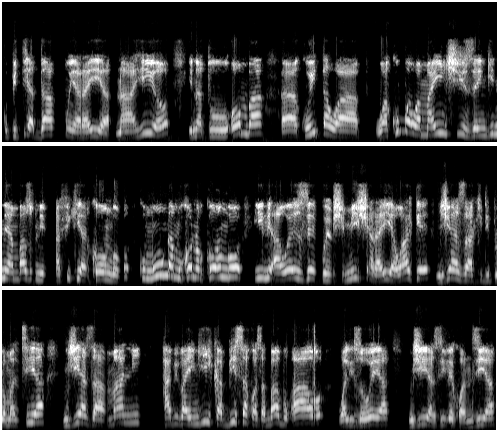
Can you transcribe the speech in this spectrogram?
kupitia damu ya raia, na hiyo inatuomba uh, kuita wa wakubwa wa mainchi zengine ambazo ni rafiki ya Kongo kumuunga mkono Kongo ili aweze kuheshimisha raia wake, njia za kidiplomasia, njia za amani havivaingii kabisa, kwa sababu ao walizoea njia zile kuanzia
